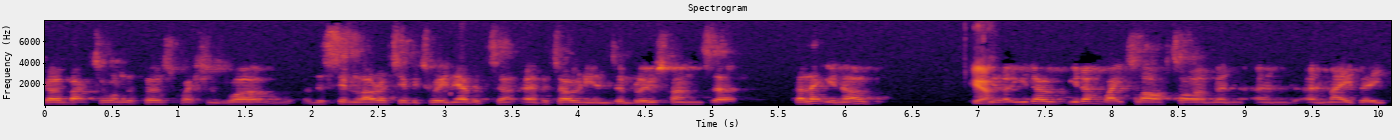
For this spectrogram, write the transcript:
Going back to one of the first questions, were the similarity between Everton, Evertonians and Blues fans that they let you know. Yeah. You know, you don't you don't wait till half time and and and maybe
